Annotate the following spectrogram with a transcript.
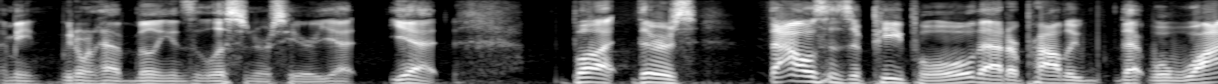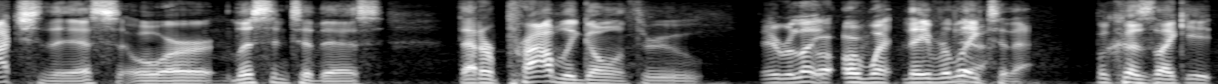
I mean, we don't have millions of listeners here yet, yet, but there's thousands of people that are probably that will watch this or listen to this that are probably going through They relate. or, or when they relate Yeah. to that because like it.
